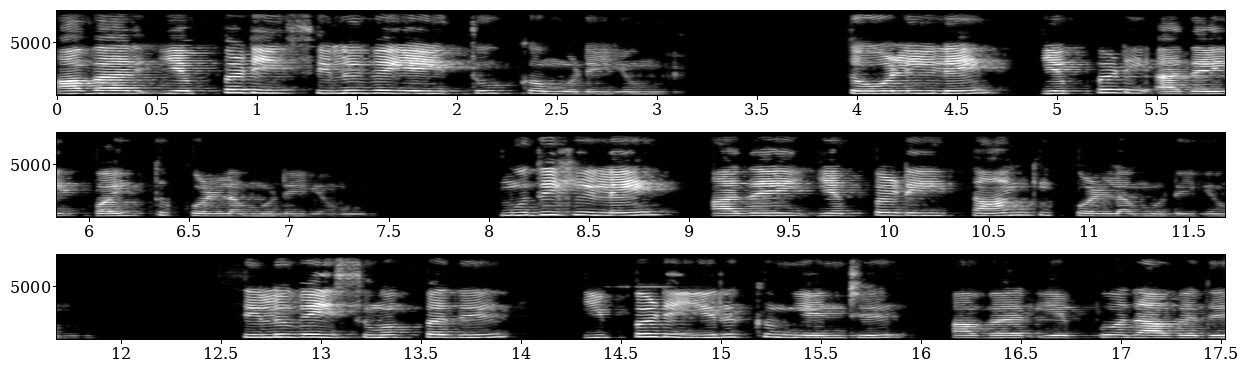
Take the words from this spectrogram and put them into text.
அவர் எப்படி சிலுவையை தூக்க முடியும்? தோளிலே எப்படி அதை வைத்து கொள்ள முடியும்? முதுகிலே அதை எப்படி தாங்கிக் கொள்ள முடியும்? சிலுவை சுமப்பது இப்படி இருக்கும் என்று அவர் எப்போதாவது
